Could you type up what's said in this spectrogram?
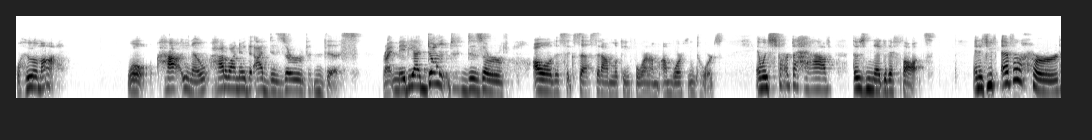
well, who am I? Well, how, you know, how do I know that I deserve this, right? Maybe I don't deserve all of the success that I'm looking for and I'm, I'm working towards. And we start to have those negative thoughts. And if you've ever heard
